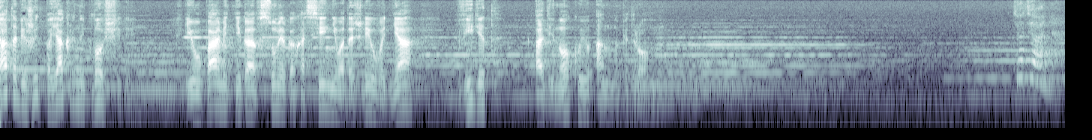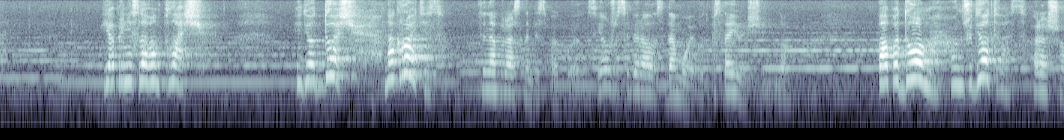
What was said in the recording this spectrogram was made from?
Тата бежит по якорной площади, и у памятника в сумерках осеннего дождливого дня видит одинокую Анну Петровну. Тетя Аня, я принесла вам плащ. Идет дождь, накройтесь. Ты напрасно беспокоилась. Я уже собиралась домой. Вот постою еще немного. Папа дома, он ждет вас. Хорошо.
